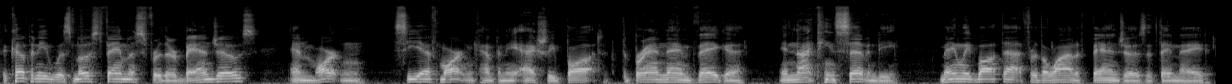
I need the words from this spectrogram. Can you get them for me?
The company was most famous for their banjos, and Martin, CF Martin Company, actually bought the brand name Vega in 1970. Mainly bought that for the line of banjos that they made.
